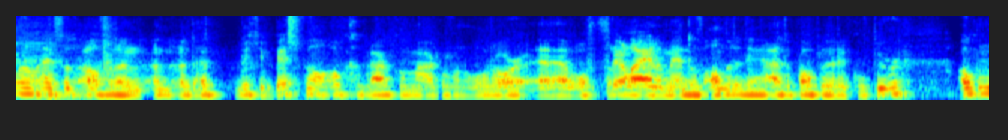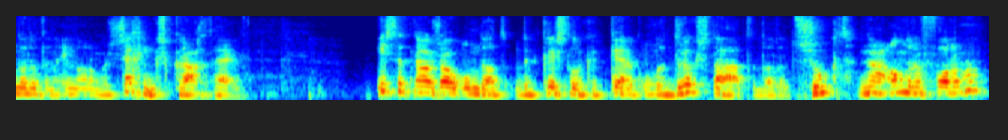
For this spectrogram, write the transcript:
Samuel heeft het over een, een, een- het, dat je best wel ook gebruik kan maken van horror eh, of thriller elementen of andere dingen uit de populaire cultuur. Ook omdat het een enorme zeggingskracht heeft. Is het nou zo omdat de christelijke kerk onder druk staat dat het zoekt naar andere vormen?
